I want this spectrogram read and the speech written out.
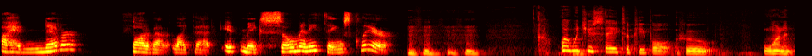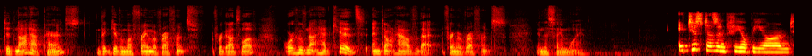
I had never thought about it like that. It makes so many things clear. Mm-hmm, mm-hmm. What would you say to people who one did not have parents that give them a frame of reference for God's love, or who've not had kids and don't have that frame of reference in the same way? It just doesn't feel beyond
